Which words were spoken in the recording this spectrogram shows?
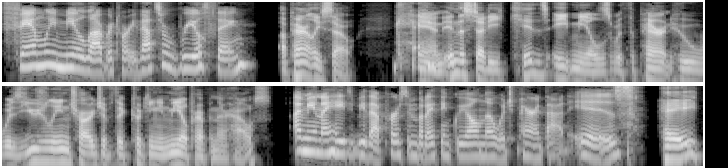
Family meal laboratory. That's a real thing. Apparently so. Okay. And in the study, kids ate meals with the parent who was usually in charge of the cooking and meal prep in their house. I mean, I hate to be that person, but I think we all know which parent that is. Hey,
